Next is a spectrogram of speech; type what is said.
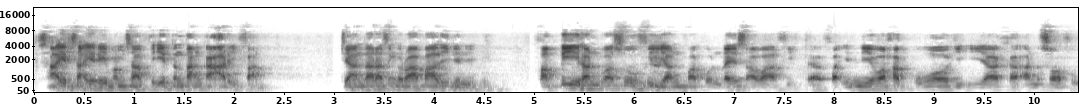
syair-syair Imam Syafi'i tentang kearifan. Di antara sing karo apali gini. Faqihan wa sufiyan fakun laisa wahida fa inni wa haqqu wa iyyaka ansafu.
